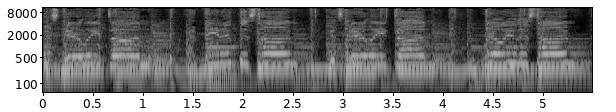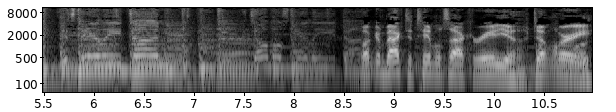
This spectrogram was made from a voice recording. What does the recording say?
it's nearly done. I mean it this time, it's nearly done. Really this time, it's nearly done. It's almost nearly done. Welcome back to Table Talk Radio. Don't oh, worry,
